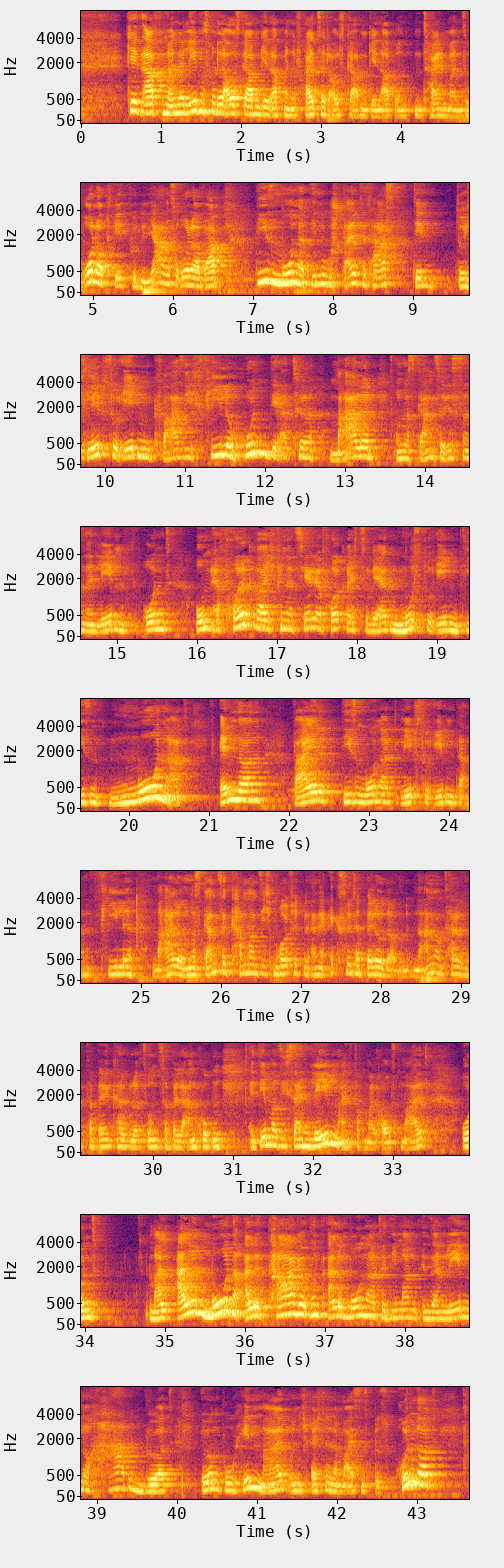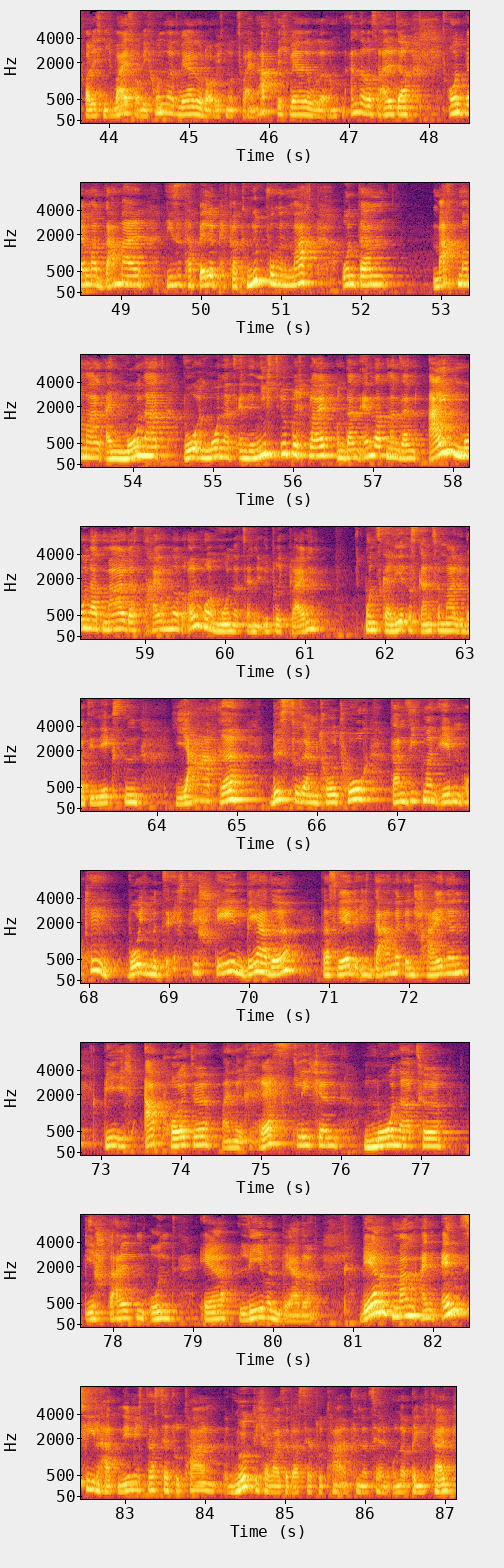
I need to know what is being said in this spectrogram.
geht ab, meine Lebensmittelausgaben geht ab, meine Freizeitausgaben gehen ab und ein Teil meines Urlaubs geht für den Jahresurlaub ab. Diesen Monat, den du gestaltet hast, den durchlebst du eben quasi viele hunderte Male und das Ganze ist dann dein Leben. Und um erfolgreich, finanziell erfolgreich zu werden, musst du eben diesen Monat ändern, weil diesen Monat lebst du eben dann viele Male. Und das Ganze kann man sich häufig mit einer Excel-Tabelle oder mit einer anderen Tabellenkalkulationstabelle angucken, indem man sich sein Leben einfach mal aufmalt und mal alle Monate, alle Tage und alle Monate, die man in seinem Leben noch haben wird, irgendwo hinmalt. Und ich rechne dann meistens bis 100, weil ich nicht weiß, ob ich 100 werde oder ob ich nur 82 werde oder irgendein anderes Alter. Und wenn man da mal diese Tabelle per Verknüpfungen macht und dann macht man mal einen Monat, wo im Monatsende nichts übrig bleibt und dann ändert man seinen einen Monat mal, dass 300 Euro im Monatsende übrig bleiben und skaliert das Ganze mal über die nächsten Jahre bis zu seinem Tod hoch, dann sieht man eben, okay, wo ich mit 60 stehen werde, das werde ich damit entscheiden, wie ich ab heute meine restlichen Monate gestalten und erleben werde. Während man ein Endziel hat, nämlich das der totalen, möglicherweise das der totalen finanziellen Unabhängigkeit,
